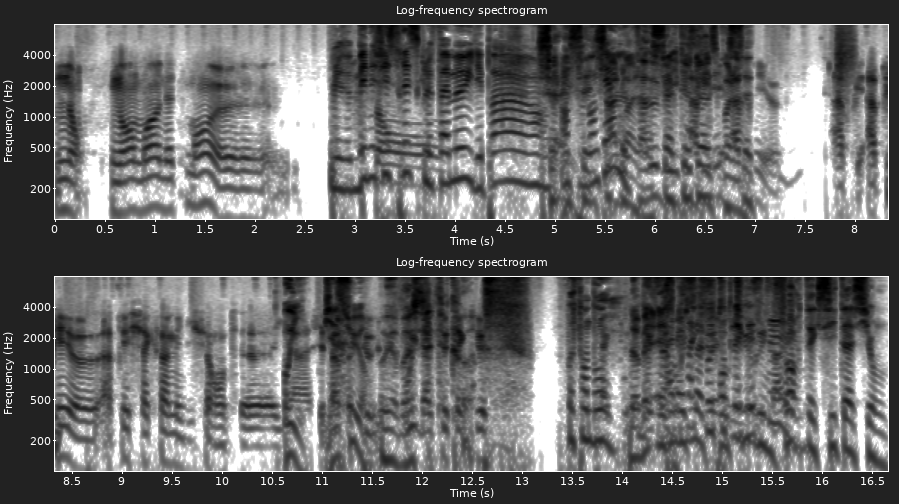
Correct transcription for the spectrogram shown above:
Non, non, moi, honnêtement, euh, Le bénéfice-risque, Sans- le fameux, il est pas un peu c'est- bancal c'est- voilà, c'est que après, voilà. après, euh, après, après, euh, après, chaque femme est différente. Euh, a- Oui, bien sûr. que- Oui, bah, oui, sexuel. Enfin bon. Non, mais est-ce la que ça procure une forte excitation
